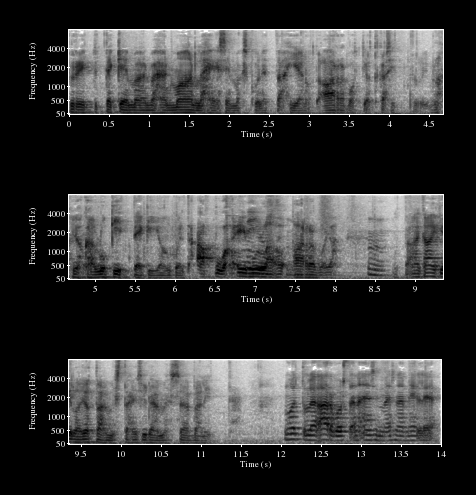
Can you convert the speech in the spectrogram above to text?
pyritty tekemään vähän maanläheisemmäksi kuin että hienot arvot, jotka sitten, joka lukitteekin jonkun, että apua, ei niin mulla just. ole arvoja. Mm. Mutta kaikilla on jotain, mistä he sydämessään välittää. Mulle tulee arvoista aina ensimmäisenä mieleen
